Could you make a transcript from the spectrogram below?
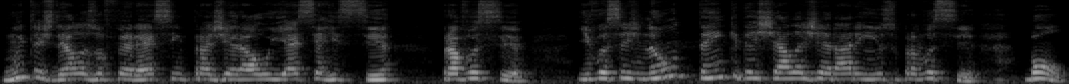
muitas delas oferecem para gerar o ISRC para você e vocês não têm que deixar elas gerarem isso para você. Bom,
